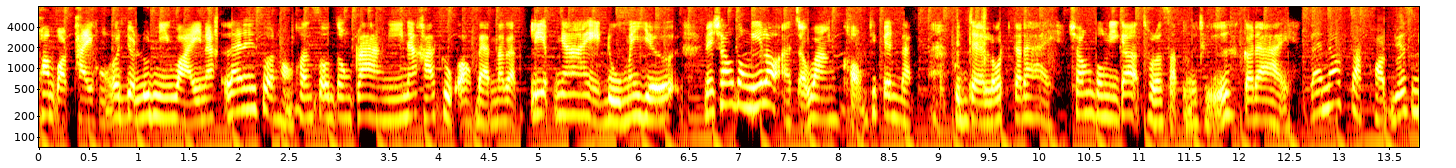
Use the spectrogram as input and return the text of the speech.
ความปลอดภัยของรถยนต์รุ่นนี้ไว้นะและในส่วนของคอนโซลตรงกลางนี้นะคะ ถูกออกแบบมาแบบเรียบง่ายดูไม่เยอะ ในช่องตรงนี้เราอาจจะวางของที่เป็นแบบกุญแจรถก็ได้ ช่องตรงนี้ก็โทรศัพท์มือถือก็ได้ และนอกจากพอร์ต USB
